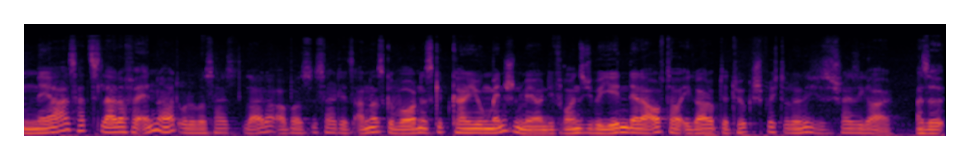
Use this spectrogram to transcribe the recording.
Naja, es hat sich leider verändert, oder was heißt leider, aber es ist halt jetzt anders geworden. Es gibt keine jungen Menschen mehr und die freuen sich über jeden, der da auftaucht, egal ob der Türkisch spricht oder nicht, ist scheißegal. Also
